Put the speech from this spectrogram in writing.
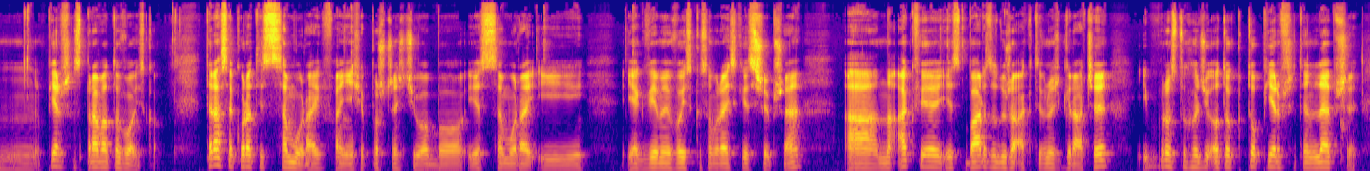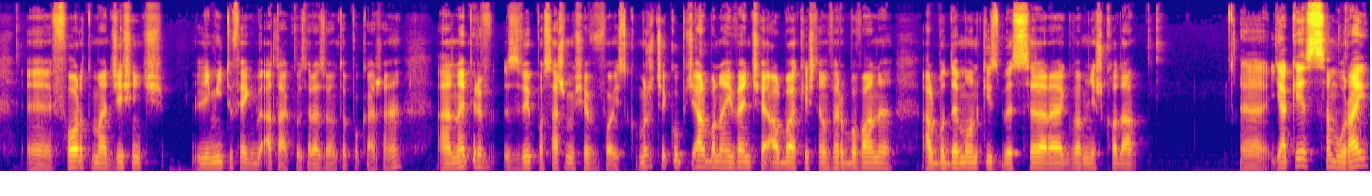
Mm, pierwsza sprawa to wojsko. Teraz akurat jest samuraj, fajnie się poszczęściło, bo jest samuraj i jak wiemy wojsko samurajskie jest szybsze, a na Akwie jest bardzo duża aktywność graczy i po prostu chodzi o to, kto pierwszy, ten lepszy. E, Ford ma 10 limitów jakby ataku, zaraz Wam to pokażę, ale najpierw wyposażmy się w wojsko. Możecie kupić albo na evencie, albo jakieś tam werbowane, albo demonki z bestsellera, jak Wam nie szkoda. E, jak jest samuraj,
